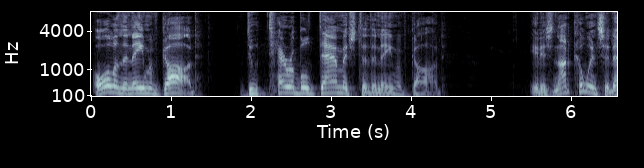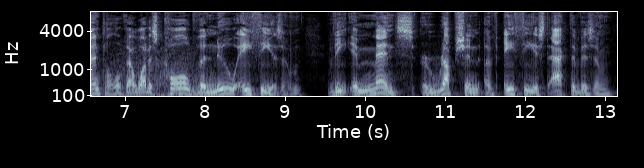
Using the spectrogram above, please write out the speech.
all in the name of God do terrible damage to the name of God. It is not coincidental that what is called the new atheism, the immense eruption of atheist activism,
